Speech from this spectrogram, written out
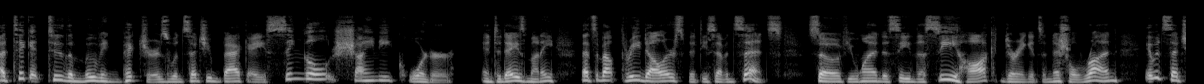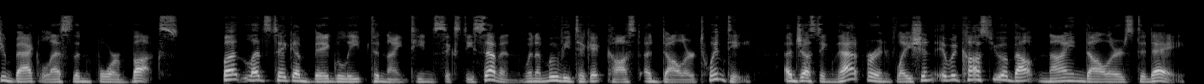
a ticket to the moving pictures would set you back a single shiny quarter. In today's money, that's about $3.57. So if you wanted to see the Seahawk during its initial run, it would set you back less than 4 bucks. But let's take a big leap to 1967, when a movie ticket cost $1.20. Adjusting that for inflation, it would cost you about $9 today.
